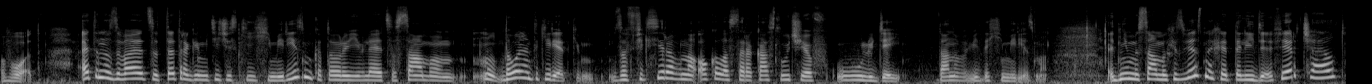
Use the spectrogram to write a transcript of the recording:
Вот. Это называется тетрагометический химеризм, который является самым, ну, довольно-таки редким. Зафиксировано около 40 случаев у людей данного вида химеризма. Одним из самых известных это Лидия Ферчайлд.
